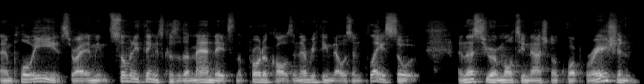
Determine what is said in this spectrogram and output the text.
employees right i mean so many things because of the mandates and the protocols and everything that was in place so unless you're a multinational corporation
